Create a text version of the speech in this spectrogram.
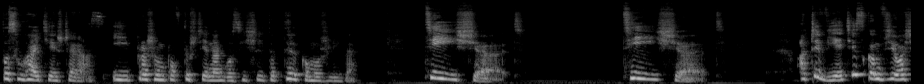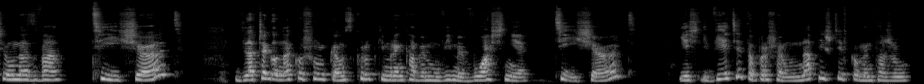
Posłuchajcie jeszcze raz i proszę powtórzcie na głos, jeśli to tylko możliwe. T-shirt, t-shirt. A czy wiecie skąd wzięła się nazwa t-shirt? Dlaczego na koszulkę z krótkim rękawem mówimy właśnie t-shirt? Jeśli wiecie, to proszę napiszcie w komentarzu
